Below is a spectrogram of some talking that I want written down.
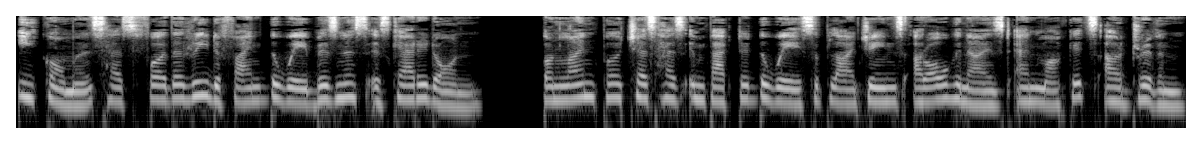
E-commerce has further redefined the way business is carried on. Online purchase has impacted the way supply chains are organized and markets are driven.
